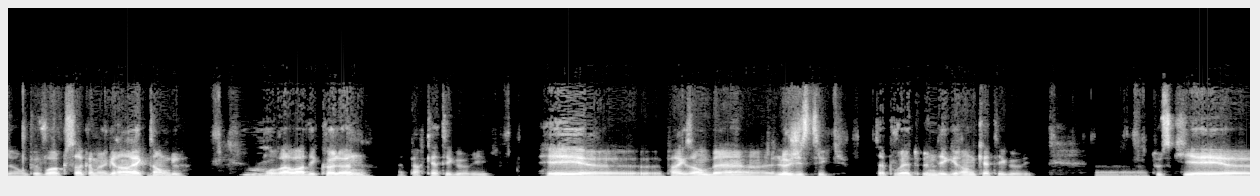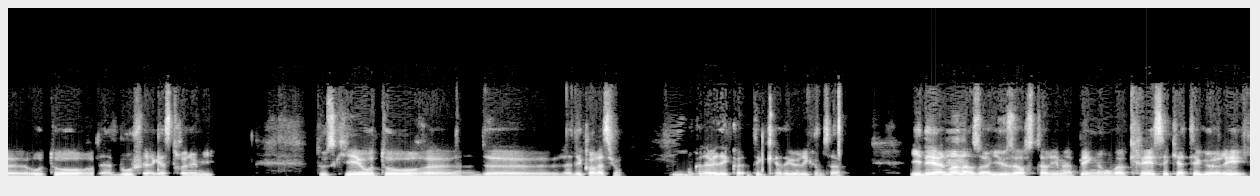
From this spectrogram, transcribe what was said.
On peut voir ça comme un grand rectangle. On va avoir des colonnes par catégorie. Et euh, par exemple, ben, euh, logistique, ça pouvait être une des grandes catégories. Euh, tout ce qui est autour de la bouffe et la gastronomie. Tout ce qui est autour de la décoration. Donc, on avait des, des catégories comme ça. Idéalement, dans un user story mapping, on va créer ces catégories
